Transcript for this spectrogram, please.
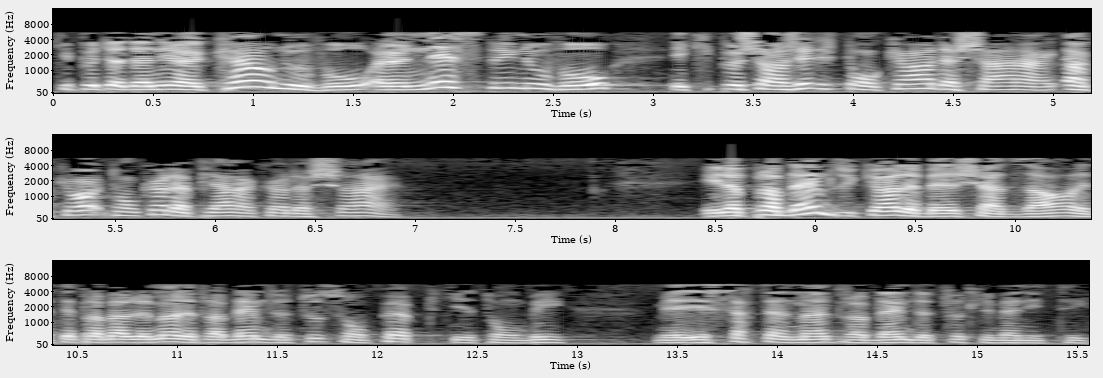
qui peut te donner un cœur nouveau, un esprit nouveau et qui peut changer ton cœur de chair, ton cœur de pierre en cœur de chair. Et le problème du cœur de Belshazzar était probablement le problème de tout son peuple qui est tombé, mais est certainement le problème de toute l'humanité.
